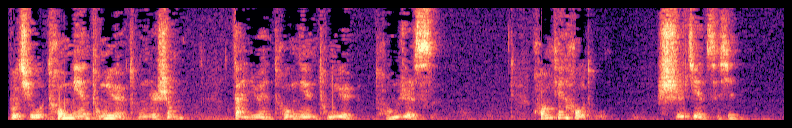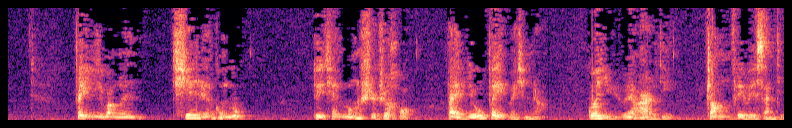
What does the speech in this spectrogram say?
不求同年同月同日生，但愿同年同月同日死。皇天厚土，实践此心。备义忘恩，天人共戮。对天盟誓之后，拜刘备为兄长，关羽为二弟，张飞为三弟。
